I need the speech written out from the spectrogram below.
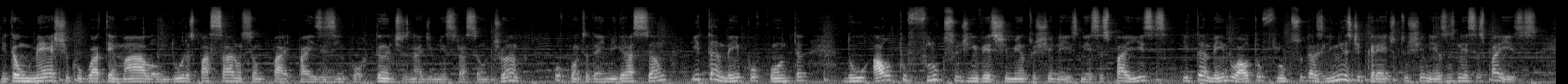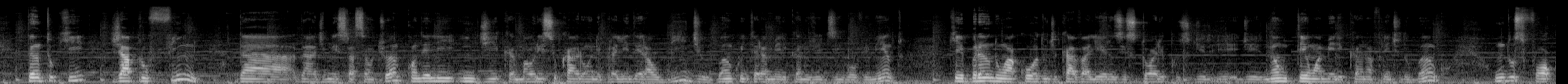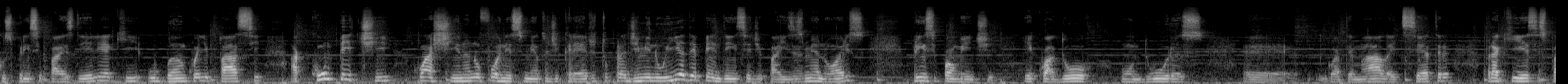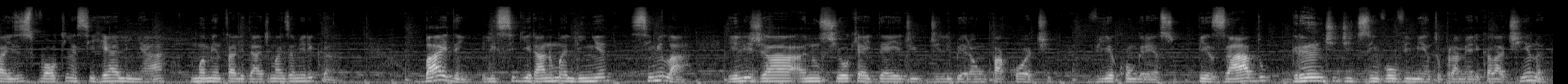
Então, México, Guatemala, Honduras passaram a ser pa países importantes na administração Trump por conta da imigração e também por conta do alto fluxo de investimento chinês nesses países e também do alto fluxo das linhas de crédito chinesas nesses países. Tanto que, já para o fim da, da administração Trump, quando ele indica Maurício Carone para liderar o BID, o Banco Interamericano de Desenvolvimento, quebrando um acordo de cavalheiros históricos de, de, de, não ter um americano à frente do banco, um dos focos principais dele é que o banco ele passe a competir com a China no fornecimento de crédito para diminuir a dependência de países menores, principalmente Equador, Honduras, é, Guatemala, etc., para que esses países voltem a se realinhar numa mentalidade mais americana. Biden ele seguirá numa linha similar. Ele já anunciou que a ideia de, de liberar um pacote via Congresso pesado, grande de desenvolvimento para a América Latina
